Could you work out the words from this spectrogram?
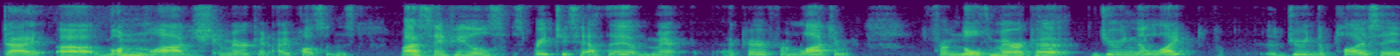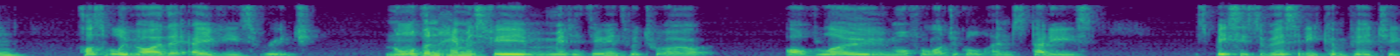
day, uh, modern large American opossums. Marsupials spread to South America from large from North America during the late during the Pliocene, possibly via the Aves Ridge. Northern Hemisphere metatherians, which were of low morphological and studies species diversity compared to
